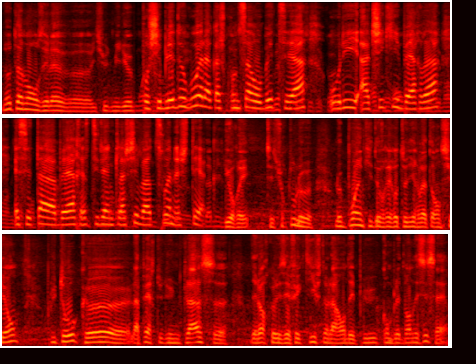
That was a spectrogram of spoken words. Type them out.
notamment aux élèves euh, issus de milieux... Posible dugu erakaskuntza hobetzea, uri atxiki behar da, ez eta behar ez diren klase batzuen esteak. C'est surtout le, le point qui devrait retenir l'attention, plutôt que la perte d'une classe dès lors que les effectifs ne la rendaient plus complètement nécessaire.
